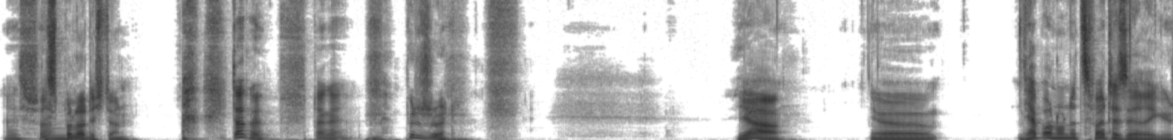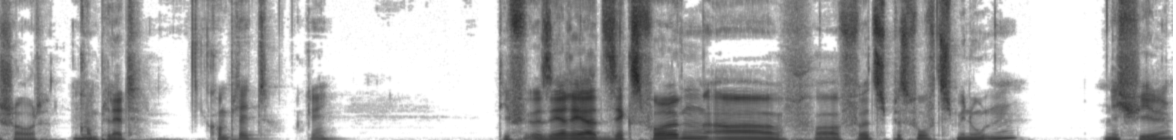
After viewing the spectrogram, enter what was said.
Das ist schon. ich spoiler dich dann. Danke, danke. Bitteschön. Ja. Äh, ich habe auch noch eine zweite Serie geschaut. Mhm. Komplett. Komplett. Okay. Die Serie hat sechs Folgen, äh, vor 40 bis 50 Minuten. Nicht viel.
